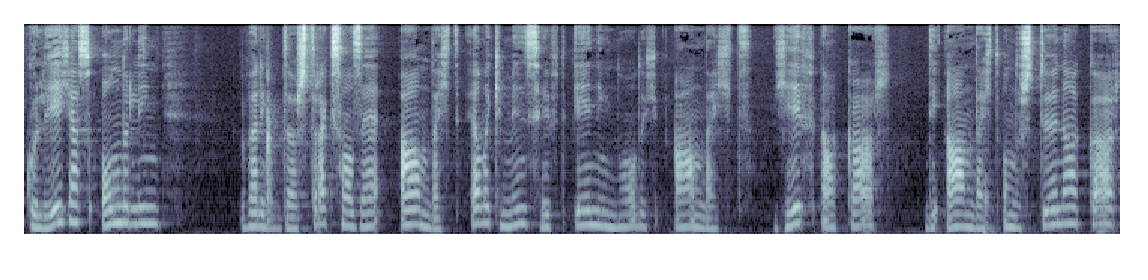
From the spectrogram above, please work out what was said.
collega's onderling wat ik daar straks al zei, aandacht. Elke mens heeft één ding nodig, aandacht. Geef elkaar die aandacht, ondersteun elkaar,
